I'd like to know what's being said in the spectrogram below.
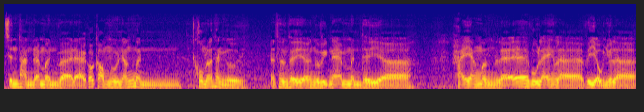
sinh thành ra mình và đã có công nuôi nấng mình, khôn lớn thành người. Thường thì à, người Việt Nam mình thì à, hay ăn mừng lễ Vu Lan là ví dụ như là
